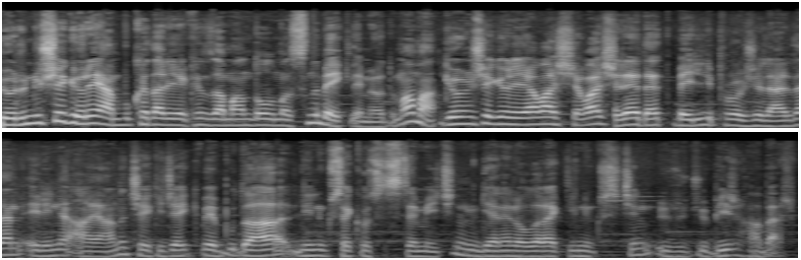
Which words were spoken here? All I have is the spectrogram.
Görünüşe göre yani bu kadar yakın zamanda olmasını beklemiyordum ama görünüşe göre yavaş yavaş Red Hat belli projelerden elini ayağını çekecek ve bu da Linux ekosistemi için genel olarak Linux için üzücü bir haber.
